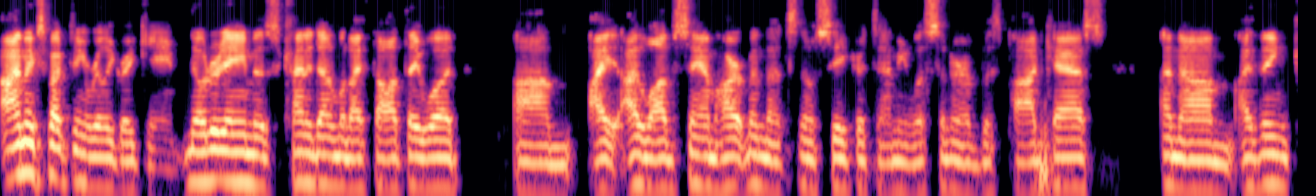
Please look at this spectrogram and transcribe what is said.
I'm expecting a really great game. Notre Dame has kind of done what I thought they would. Um, I I love Sam Hartman. That's no secret to any listener of this podcast. And um, I think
